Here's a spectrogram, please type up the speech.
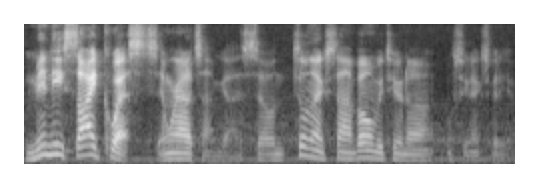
Mini side quests, and we're out of time, guys. So until next time, Bumblebee Tuna. We'll see you next video.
